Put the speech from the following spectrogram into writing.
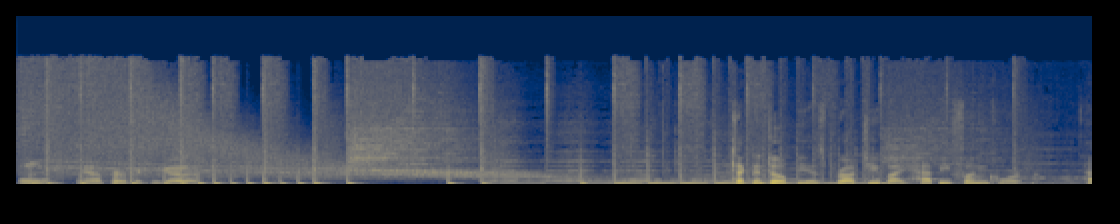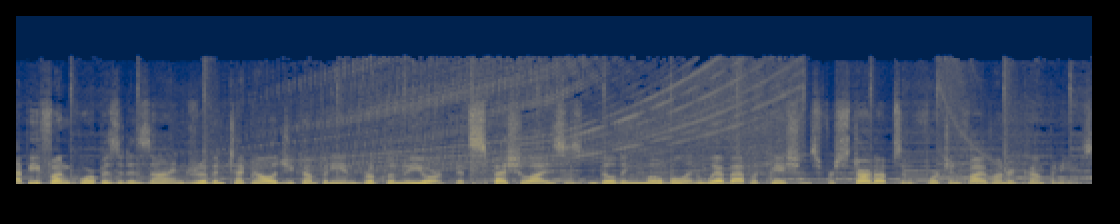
Thanks. Yeah, perfect. We got it. Technotopia is brought to you by Happy Fun Corp. Happy Fun Corp is a design driven technology company in Brooklyn, New York that specializes in building mobile and web applications for startups and Fortune 500 companies.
